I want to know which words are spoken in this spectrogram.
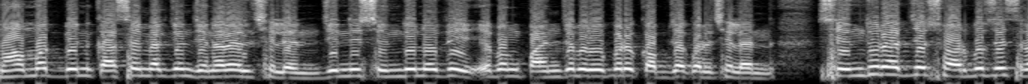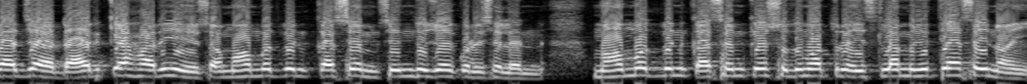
মোহাম্মদ বিন কাসেম একজন জেনারেল ছিলেন, যিনি সিন্ধু নদী এবং পাঞ্জাবের উপরে কবজা করেছিলেন। সিন্ধু রাজ্যের সর্বশেষ রাজা ডায়েরকে হারিয়ে মোহাম্মদ বিন কাসেম সিন্ধু জয় করেছিলেন। মোহাম্মদ বিন কাসেমকে শুধুমাত্র ইসলামের ইতিহাসেই নয়,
